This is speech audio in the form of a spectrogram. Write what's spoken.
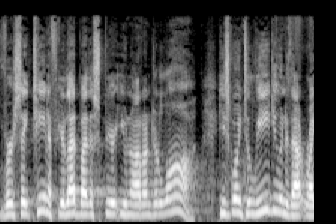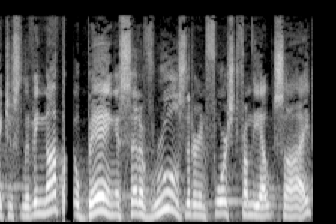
Verse 18, if you're led by the Spirit, you're not under law. He's going to lead you into that righteous living, not by obeying a set of rules that are enforced from the outside,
